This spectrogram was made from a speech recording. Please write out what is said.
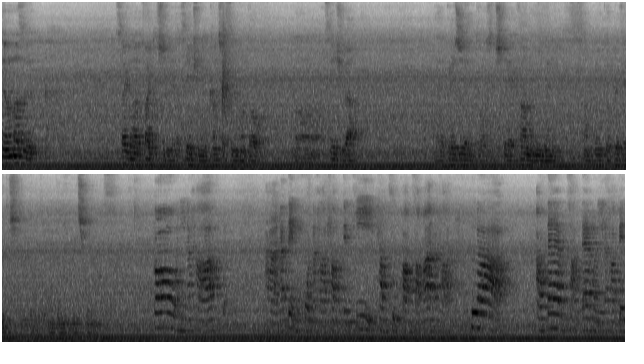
ではまず最後までファイトしてくれた選手に感謝するのとあー選手がえープレジデントそしてファンのみんなに3ポイントをプレゼントしてくれたこと本当に嬉しく思います ก็วันนี้นะคะอ่านักเตะทุกคนนะคะทำเต็มที่ทำสุดความสามารถนะคะ เพื่อเอาแต้มสามแต้มวันนี้นะคะ เป็น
